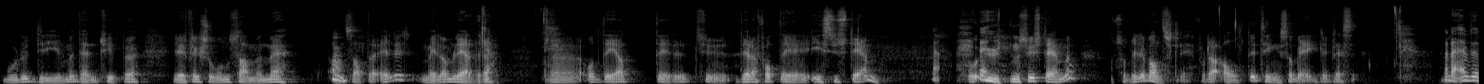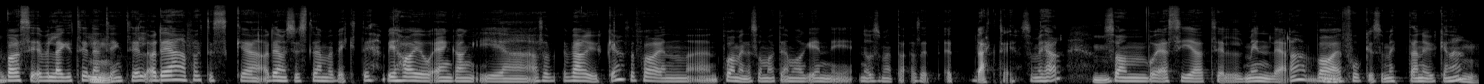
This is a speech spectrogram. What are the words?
hvor du driver med den type refleksjon sammen med ansatte, eller mellom ledere. Uh, og det at dere, dere, har fått det i system. Og uten systemet så blir det vanskelig. For det er alltid ting som egentlig presser. Jeg vil, bare si, jeg vil legge til en mm. ting til, og det er faktisk, eh, og det med systemet er viktig. Vi har jo en gang i eh, altså Hver uke så får jeg en, en påminnelse om at jeg må gå inn i noe som heter altså et, et verktøy som vi har, mm. som, hvor jeg sier til min leder hva er mm. fokuset mitt denne uken her. Mm.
